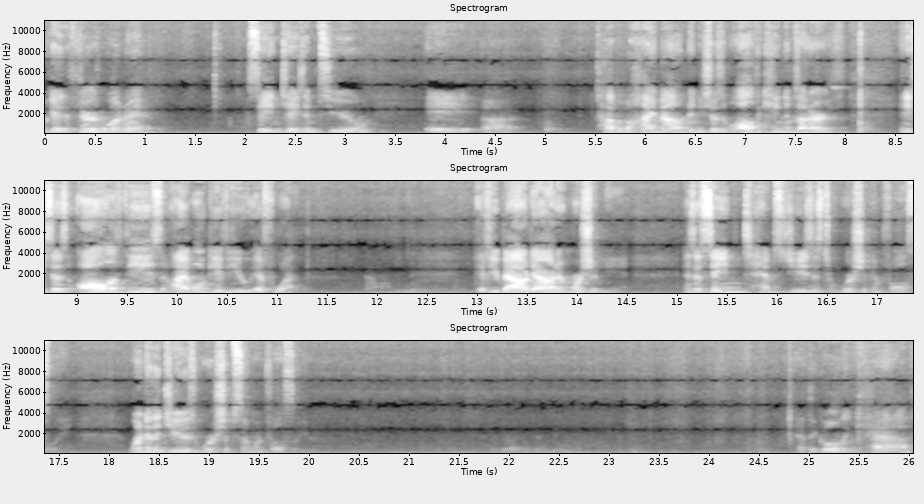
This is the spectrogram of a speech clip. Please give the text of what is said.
Okay, the third one, right? Satan takes him to a uh, top of a high mountain and he shows him all the kingdoms on earth. And he says, All of these I will give you if what? If you bow down and worship me. And so Satan tempts Jesus to worship him falsely. When do the Jews worship someone falsely? At the golden calf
